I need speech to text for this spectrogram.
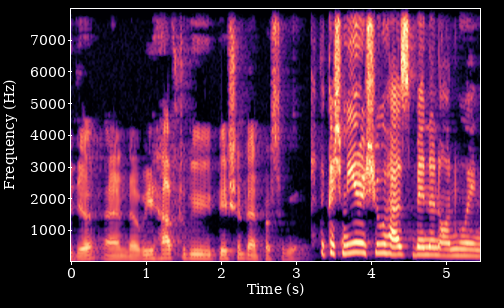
bear and we he patient bad going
